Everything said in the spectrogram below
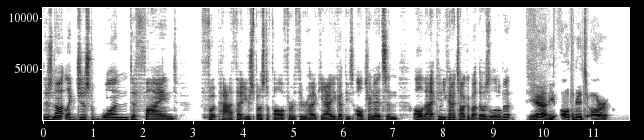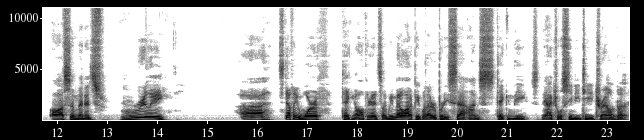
there's not like just one defined footpath that you're supposed to follow for a through hike. Yeah, you got these alternates and all that. Can you kind of talk about those a little bit? Yeah, the alternates are awesome and it's really uh it's definitely worth taking alternates. Like we met a lot of people that were pretty set on taking the the actual CDT trail, oh, but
